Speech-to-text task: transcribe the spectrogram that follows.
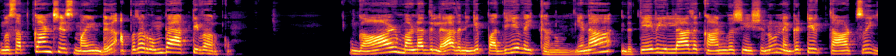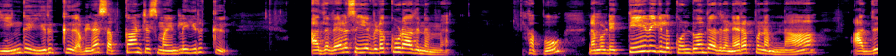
உங்கள் சப்கான்ஷியஸ் மைண்டு அப்போ தான் ரொம்ப ஆக்டிவாக இருக்கும். உங்கள் ஆழ் மனதில் அதை நீங்கள் பதிய வைக்கணும். ஏன்னா இந்த தேவையில்லாத கான்வர்சேஷனும் நெகட்டிவ் தாட்ஸும் எங்கே இருக்குது அப்படின்னா சப்கான்ஷியஸ் மைண்டில் இருக்குது அதை வேலை செய்ய விடக்கூடாது நம்ம. அப்போது நம்மளுடைய தேவைகளை கொண்டு வந்து அதில் நிரப்புனோம்னா அது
